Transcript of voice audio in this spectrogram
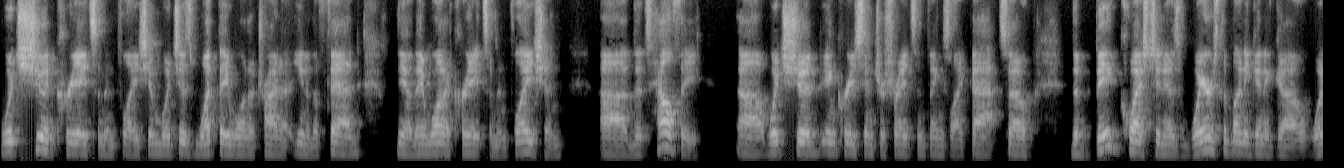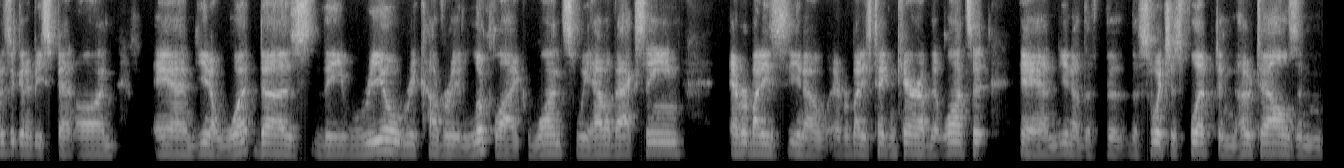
which should create some inflation, which is what they want to try to, you know, the Fed, you know, they want to create some inflation uh, that's healthy. Uh, which should increase interest rates and things like that. So the big question is, where's the money going to go? What is it going to be spent on? And you know what does the real recovery look like once we have a vaccine? Everybody's you know everybody's taken care of that wants it. And you know the, the, the switch is flipped and hotels and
